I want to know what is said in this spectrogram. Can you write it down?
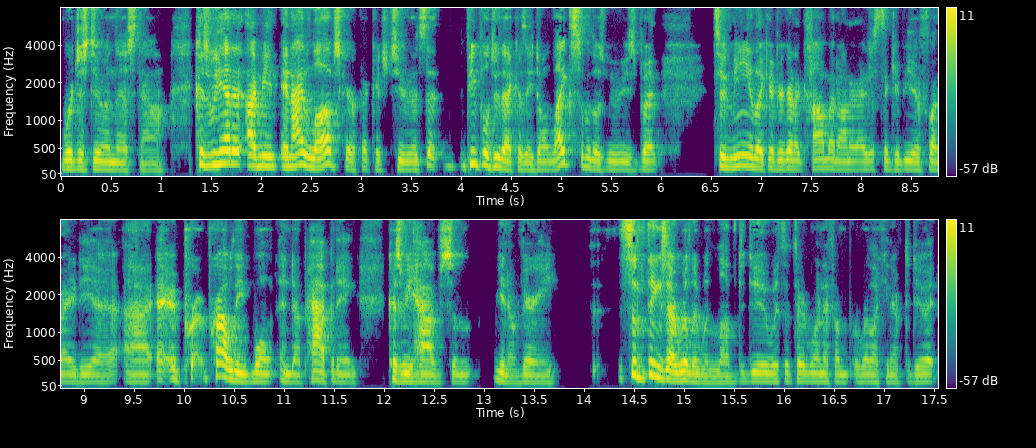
We're just doing this now because we had it. I mean, and I love Scare Package too. It's that people do that because they don't like some of those movies, but to me, like if you're going to comment on it, I just think it'd be a fun idea. Uh, it pr- probably won't end up happening because we have some, you know, very some things I really would love to do with the third one if I'm, we're lucky enough to do it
